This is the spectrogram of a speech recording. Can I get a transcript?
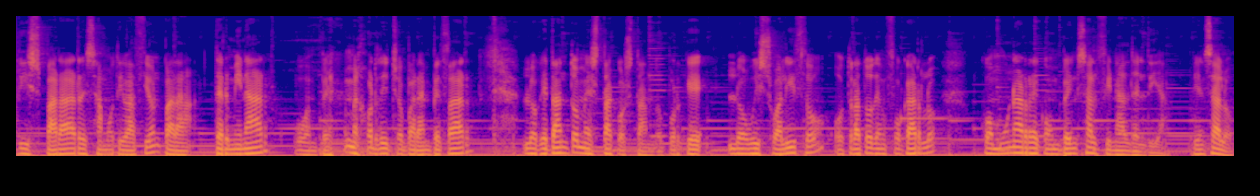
disparar esa motivación para terminar, o mejor dicho, para empezar, lo que tanto me está costando, porque lo visualizo o trato de enfocarlo como una recompensa al final del día. Piénsalo,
